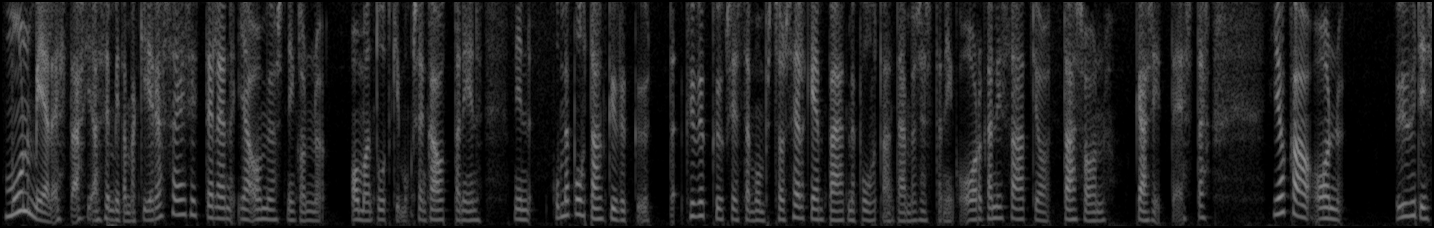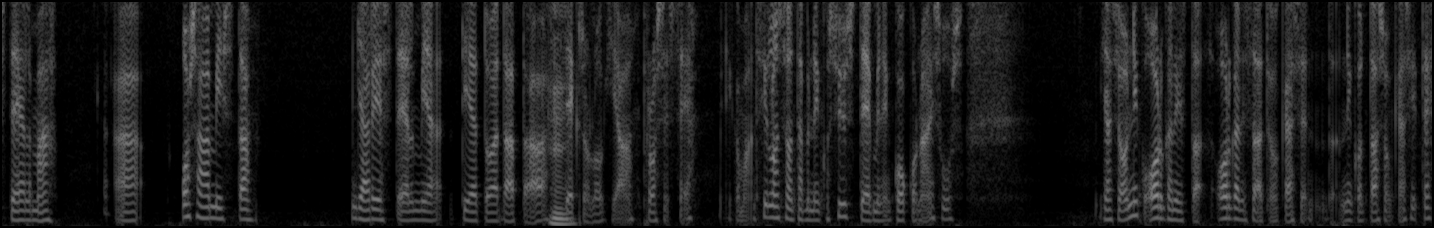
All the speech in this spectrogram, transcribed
Mun mielestä, ja se mitä mä kirjassa esittelen ja on myös niin kuin oman tutkimuksen kautta, niin, niin kun me puhutaan kyvykkyyksistä, mun se on selkeämpää, että me puhutaan tämmöisestä niin organisaatiotason käsitteestä, joka on yhdistelmä ää, osaamista, järjestelmiä, tietoa, dataa, hmm. teknologiaa, prosesseja. Eikä vaan. Silloin se on tämmöinen niin systeeminen kokonaisuus. Ja se on niin organisa- organisaatiokäsen niin tason käsite.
